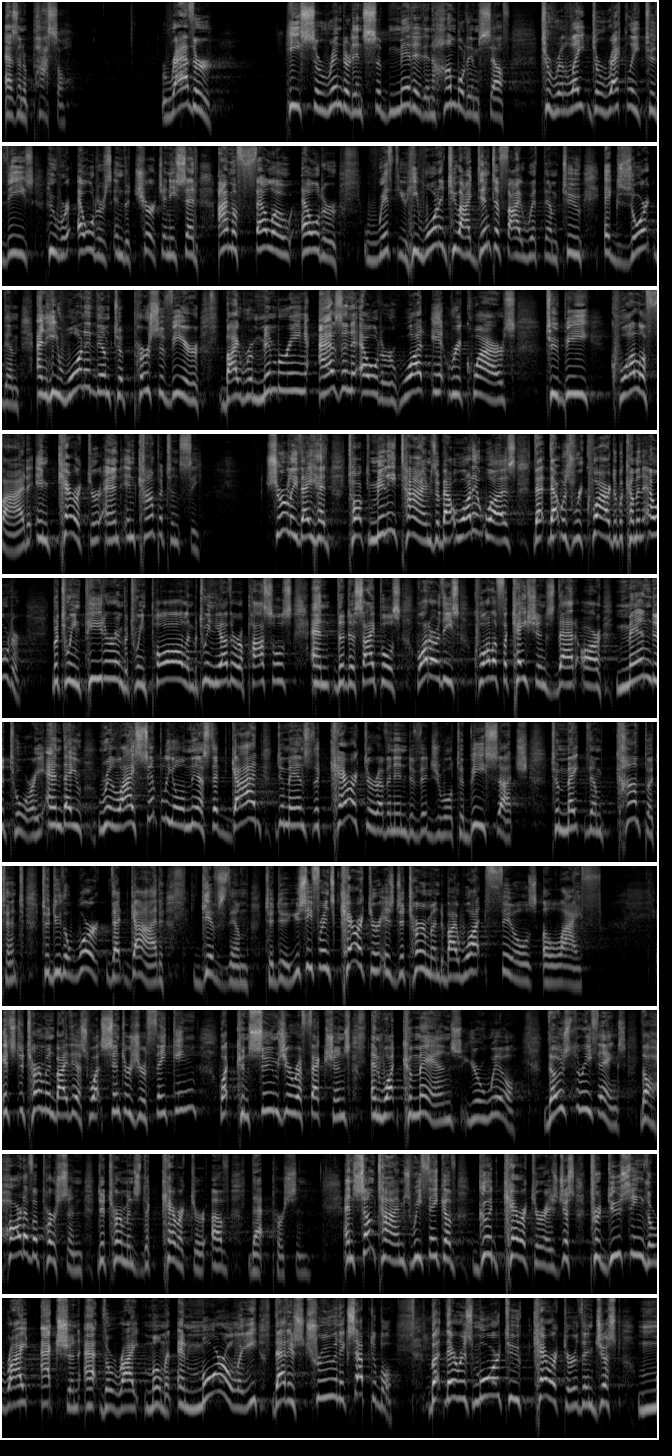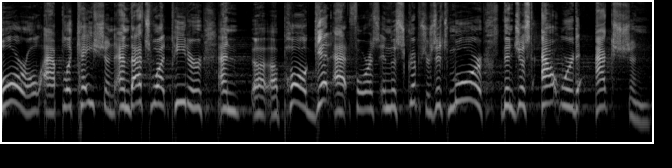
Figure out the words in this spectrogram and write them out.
as an apostle. Rather, he surrendered and submitted and humbled himself to relate directly to these who were elders in the church. And he said, I'm a fellow elder with you. He wanted to identify with them, to exhort them, and he wanted them to persevere by remembering as an elder what it requires to be qualified in character and in competency. Surely they had talked many times about what it was that, that was required to become an elder between Peter and between Paul and between the other apostles and the disciples. What are these qualifications that are mandatory? And they rely simply on this that God demands the character of an individual to be such to make them competent to do the work that God gives them to do. You see, friends, character is determined by what fills a life. It's determined by this what centers your thinking, what consumes your affections, and what commands your will. Those three things, the heart of a person determines the character of that person. And sometimes we think of good character as just producing the right action at the right moment. And morally, that is true and acceptable. But there is more to character than just moral application. And that's what Peter and uh, uh, Paul get at for us in the scriptures. It's more than just outward action.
